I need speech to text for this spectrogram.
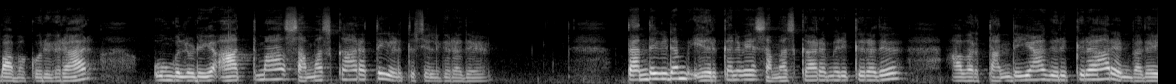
பாபா கூறுகிறார் உங்களுடைய ஆத்மா சமஸ்காரத்தை எடுத்து செல்கிறது. தந்தையிடம் ஏற்கனவே சமஸ்காரம் இருக்கிறது. அவர் தந்தையாக இருக்கிறார் என்பதை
